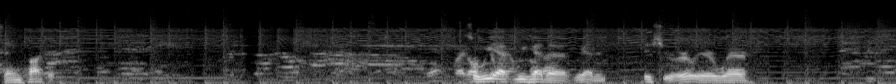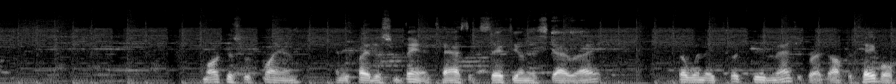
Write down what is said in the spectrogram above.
Same pocket. So we had we had a we had an issue earlier where Marcus was playing and he played this fantastic safety on this guy, right? But when they took the magic rack off the table,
